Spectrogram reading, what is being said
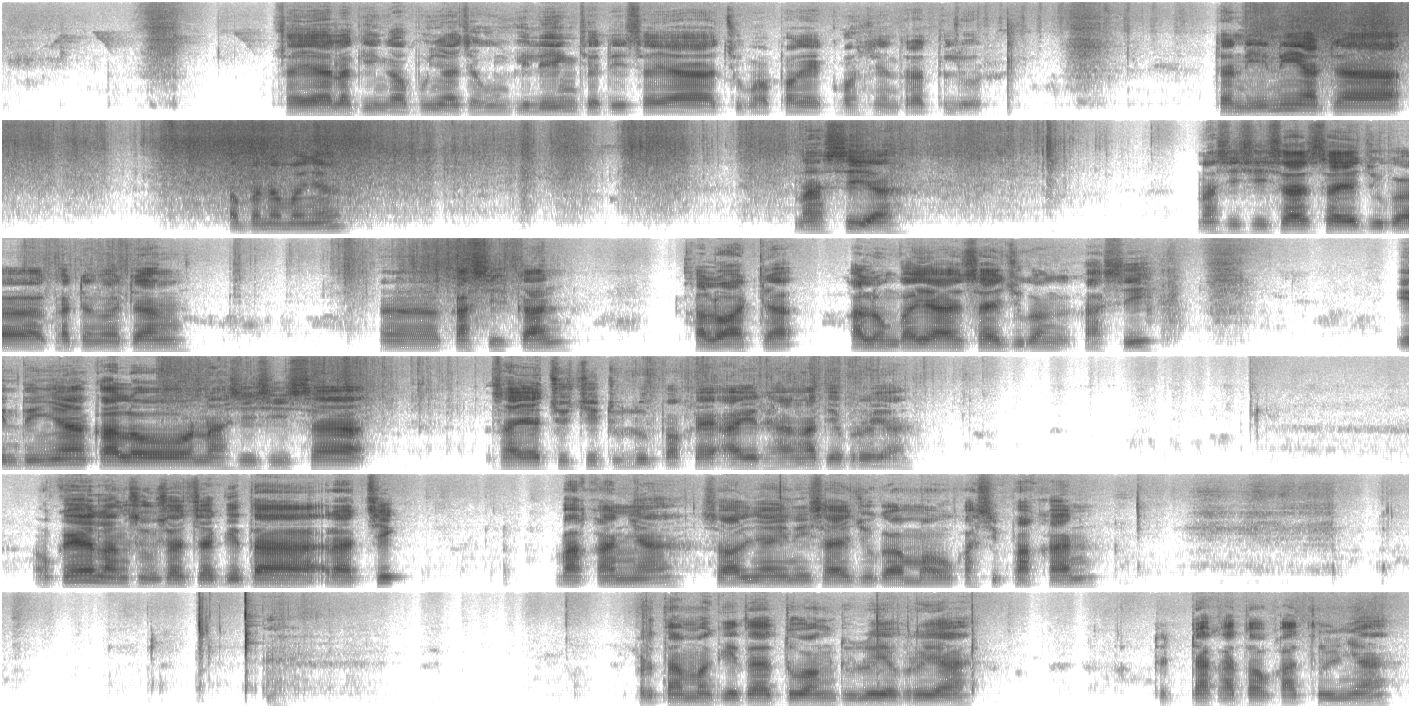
saya lagi nggak punya jagung giling jadi saya cuma pakai konsentrat telur. Dan ini ada apa namanya nasi ya. Nasi sisa saya juga kadang-kadang eh, kasihkan. Kalau ada kalau enggak ya saya juga enggak kasih. Intinya kalau nasi sisa saya cuci dulu pakai air hangat ya bro ya. Oke langsung saja kita racik pakannya. Soalnya ini saya juga mau kasih pakan. Pertama kita tuang dulu ya bro ya. Dedak atau katulnya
